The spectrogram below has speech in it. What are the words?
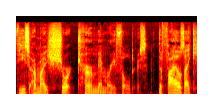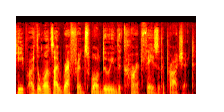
these are my short term memory folders. The files I keep are the ones I reference while doing the current phase of the project.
